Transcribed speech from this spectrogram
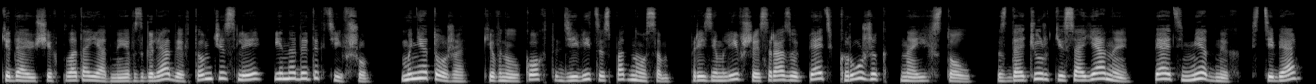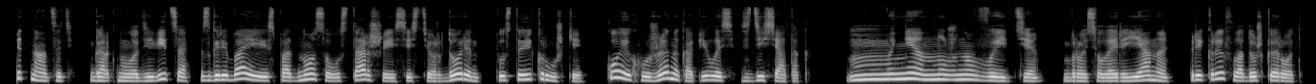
кидающих плотоядные взгляды, в том числе и на детектившу. Мне тоже, кивнул Кохт девице с подносом, приземлившей сразу пять кружек на их стол. С дочурки Саяны пять медных, с тебя пятнадцать, гаркнула девица, сгребая из подноса у старшей сестер Дорин пустые кружки, коих уже накопилось с десяток. Мне нужно выйти, бросила Рияна, прикрыв ладошкой рот.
